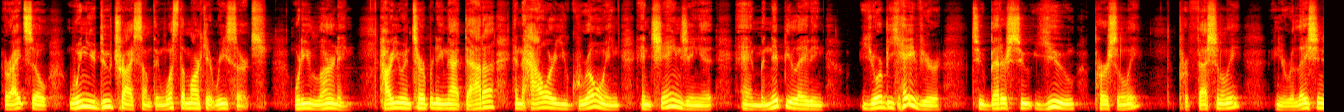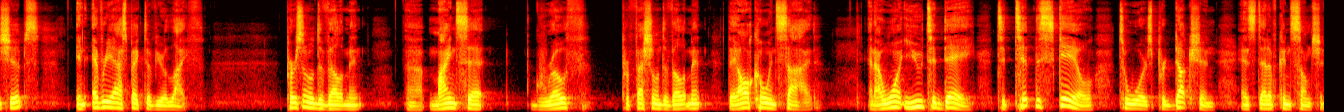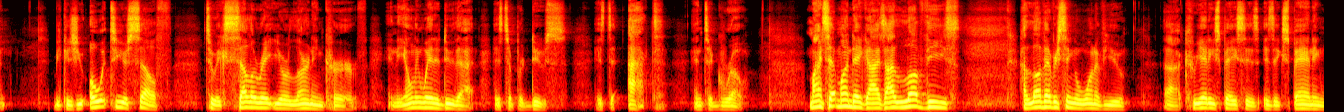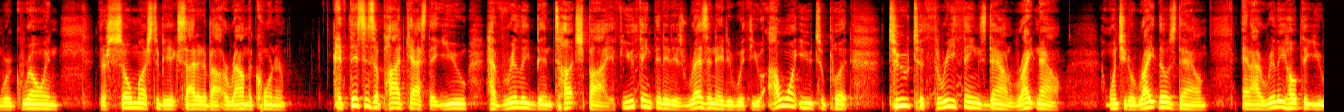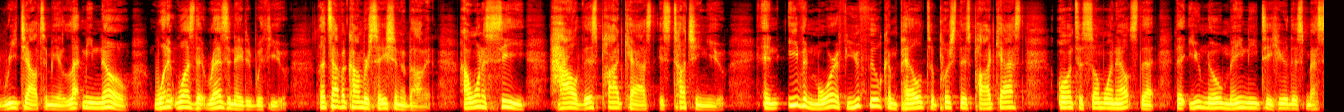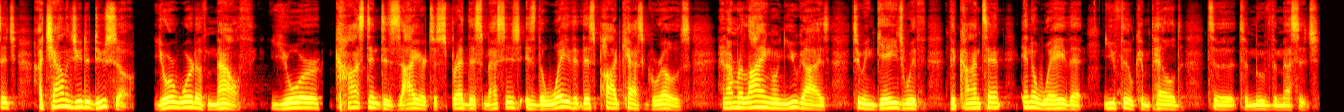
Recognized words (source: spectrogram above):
All right. So when you do try something, what's the market research? What are you learning? How are you interpreting that data? And how are you growing and changing it and manipulating your behavior to better suit you personally professionally, in your relationships, in every aspect of your life. Personal development uh, mindset, growth, professional development, they all coincide. And I want you today to tip the scale towards production instead of consumption because you owe it to yourself to accelerate your learning curve. And the only way to do that is to produce, is to act, and to grow. Mindset Monday, guys, I love these. I love every single one of you. Uh, creating spaces is expanding. We're growing. There's so much to be excited about around the corner. If this is a podcast that you have really been touched by, if you think that it has resonated with you, I want you to put two to three things down right now. I want you to write those down. And I really hope that you reach out to me and let me know what it was that resonated with you. Let's have a conversation about it. I want to see how this podcast is touching you. And even more, if you feel compelled to push this podcast onto someone else that, that you know may need to hear this message, I challenge you to do so. Your word of mouth, your constant desire to spread this message is the way that this podcast grows. And I'm relying on you guys to engage with the content in a way that you feel compelled to, to move the message.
